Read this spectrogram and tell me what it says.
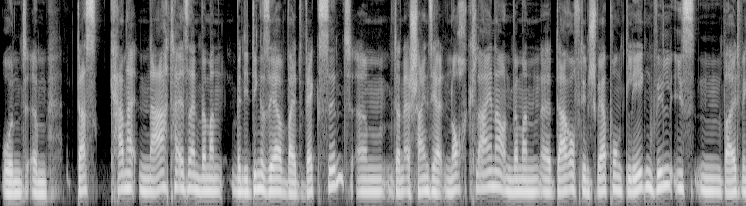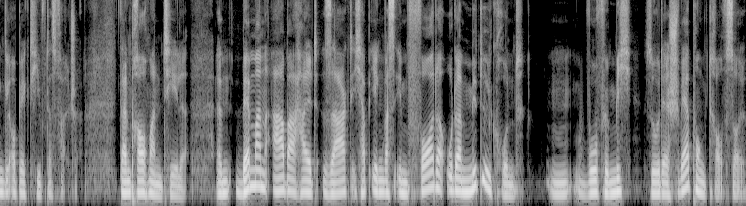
Und ähm, das kann halt ein Nachteil sein, wenn man, wenn die Dinge sehr weit weg sind, ähm, dann erscheinen sie halt noch kleiner und wenn man äh, darauf den Schwerpunkt legen will, ist ein Weitwinkelobjektiv das Falsche. Dann braucht man ein Tele. Ähm, wenn man aber halt sagt, ich habe irgendwas im Vorder- oder Mittelgrund, wo für mich so der Schwerpunkt drauf soll,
